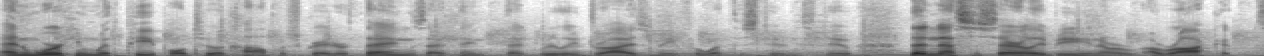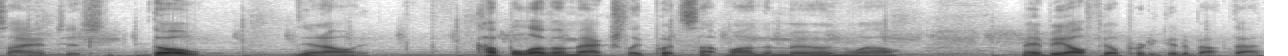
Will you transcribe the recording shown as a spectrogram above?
and working with people to accomplish greater things, I think, that really drives me for what the students do, than necessarily being a, a rocket scientist. Though, you know, a couple of them actually put something on the moon, well, maybe I'll feel pretty good about that.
